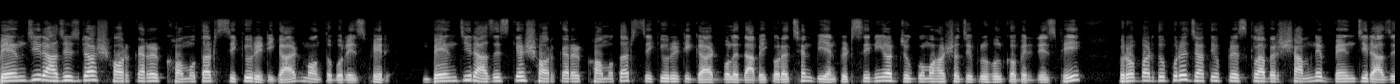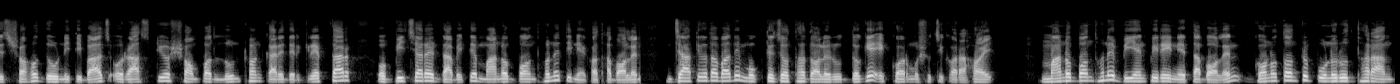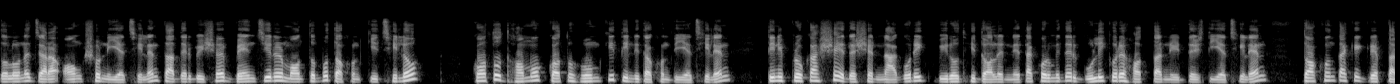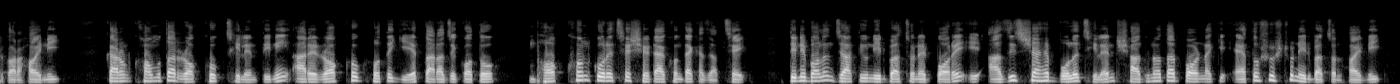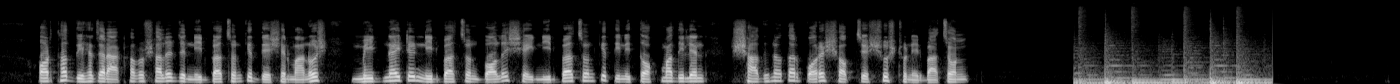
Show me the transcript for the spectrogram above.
বেনজির আজিজরা সরকারের ক্ষমতার সিকিউরিটি গার্ড, মন্তব্য রিজভির। বেনজির আজিজকে সরকারের ক্ষমতার সিকিউরিটি গার্ড বলে দাবি করেছেন বিএনপির সিনিয়র যুগ্ম মহাসচিব রুহুল কবির রিজভি। রোববার দুপুরে জাতীয় প্রেস ক্লাবের সামনে বেনজির আজিজ সহ দুর্নীতিবাজ ও রাষ্ট্রীয় সম্পদ লুণ্ঠনকারীদের গ্রেপ্তার ও বিচারের দাবিতে মানববন্ধনে তিনি কথা বলেন। জাতীয়তাবাদী মুক্তিযোদ্ধা দলের উদ্যোগে এ কর্মসূচি করা হয়। মানববন্ধনে বিএনপির এই নেতা বলেন, গণতন্ত্র পুনরুদ্ধার আন্দোলনে যারা অংশ নিয়েছিলেন তাদের বিষয়ে বেনজিরের মন্তব্য তখন কি ছিল? কত ধমক, কত হুমকি তিনি তখন দিয়েছিলেন। তিনি প্রকাশ্যে এদেশের নাগরিক, বিরোধী দলের নেতাকর্মীদের গুলি করে হত্যার নির্দেশ দিয়েছিলেন। তখন তাকে গ্রেপ্তার করা হয়নি। কারণ ক্ষমতার রক্ষক ছিলেন তিনি, আর এর রক্ষক হতে গিয়ে তারা যে কত ভক্ষণ করেছে সেটা এখন দেখা যাচ্ছে। তিনি বলেন, জাতীয় নির্বাচনের পরে এই আজিজ সাহেব বলেছিলেন, স্বাধীনতার পর নাকি এত সুষ্ঠু নির্বাচন হয়নি। অর্থাৎ দুই হাজার আঠারো সালের যে নির্বাচনকে দেশের মানুষ মিডনাইটের নির্বাচন বলে, সেই নির্বাচনকে তিনি তকমা দিলেন স্বাধীনতার পরে সবচেয়ে সুষ্ঠু নির্বাচন।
